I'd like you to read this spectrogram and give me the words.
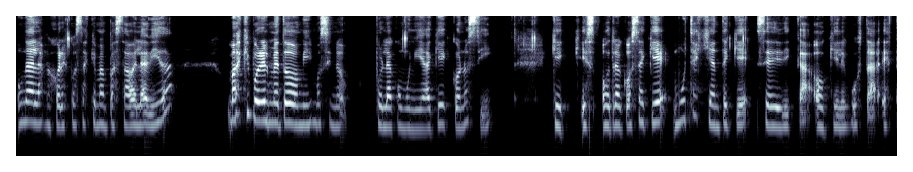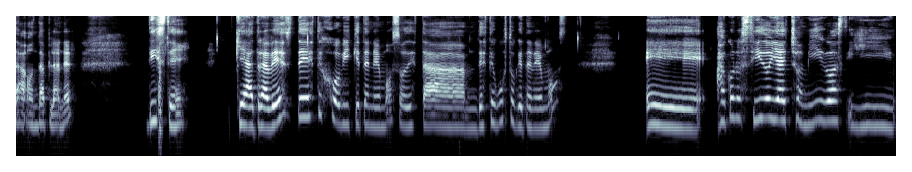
una de las mejores cosas que me han pasado en la vida, más que por el método mismo, sino por la comunidad que conocí, que es otra cosa que mucha gente que se dedica o que le gusta esta onda planner dice que a través de este hobby que tenemos o de, esta, de este gusto que tenemos, eh, ha conocido y ha hecho amigos y,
